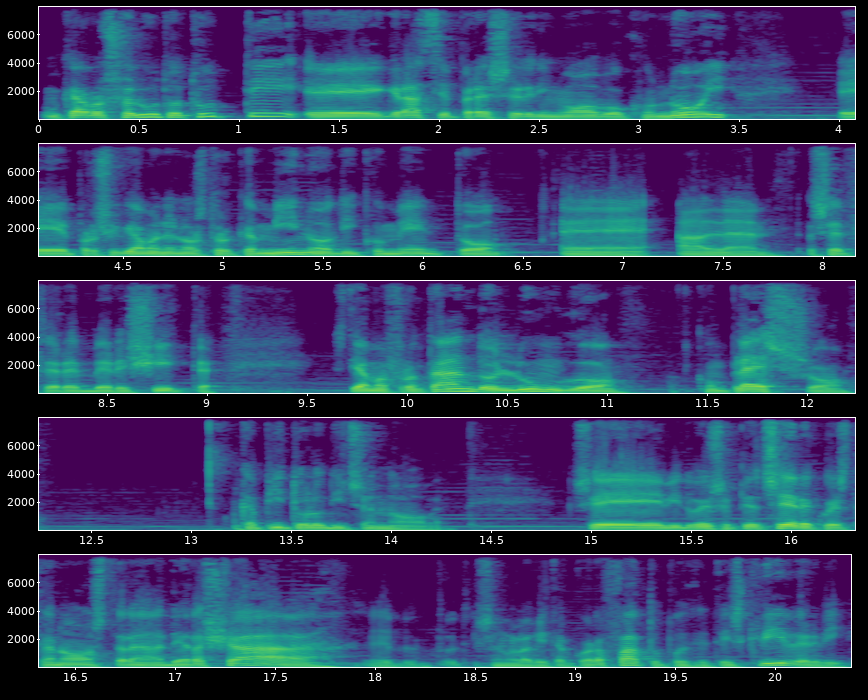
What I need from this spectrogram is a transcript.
Un caro saluto a tutti e grazie per essere di nuovo con noi. E proseguiamo nel nostro cammino di commento eh, al Sefer Bereshit. Stiamo affrontando il lungo, complesso capitolo 19. Se vi dovesse piacere questa nostra Derashah, eh, se non l'avete ancora fatto potete iscrivervi,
